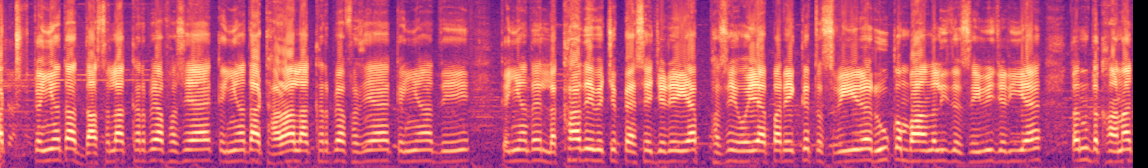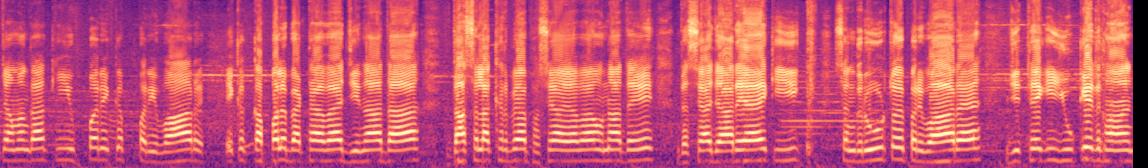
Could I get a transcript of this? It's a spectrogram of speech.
ਅੱਠ ਕਈਆਂ ਦਾ 10 ਲੱਖ ਰੁਪਇਆ ਫਸਿਆ ਹੈ, ਕਈਆਂ ਦਾ 18 ਲੱਖ ਰੁਪਇਆ ਫਸਿਆ ਹੈ, ਕਈਆਂ ਦੇ ਕਈਆਂ ਦੇ ਲੱਖਾਂ ਦੇ ਵਿੱਚ ਪੈਸੇ ਜਿਹੜੇ ਆ ਫਸੇ ਹੋਏ ਆ। ਪਰ ਇੱਕ ਤਸਵੀਰ ਰੂਹ ਕੰਬਾਉਣ ਵਾਲੀ ਤਸਵੀਰ ਜਿਹੜੀ ਹੈ, ਤੁਹਾਨੂੰ ਦਿਖਾਣਾ ਚਾਹਾਂਗਾ ਕਿ ਉੱਪਰ ਇੱਕ ਪਰਿਵਾਰ, ਇੱਕ ਕਪਲ ਬੈਠਾ ਹੋਇਆ ਹੈ, ਜਿਨ੍ਹਾਂ ਦਾ 10 ਲੱਖ ਰੁਪਇਆ ਫਸਿਆ ਹੋਇਆ ਵਾ। ਉਹਨਾਂ ਦੇ ਦੱਸਿਆ ਜਾ ਰਿਹਾ ਹੈ ਕਿ ਸੰਗਰੂਰ ਤੋਂ ਇਹ ਪਰਿਵਾਰ ਹੈ, ਜਿੱਥੇ ਕਿ ਯੂਕੇ ਦਿਖਾਣ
